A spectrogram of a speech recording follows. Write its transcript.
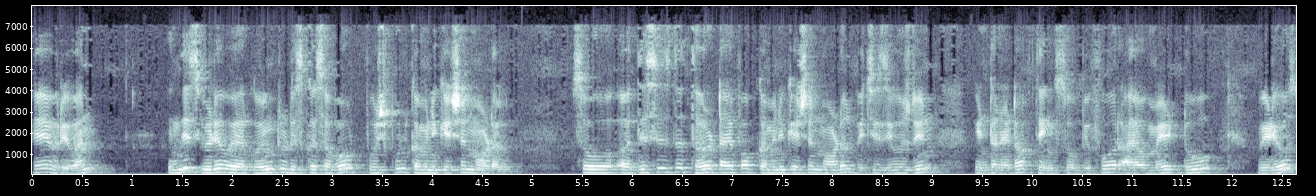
Hey everyone, in this video we are going to discuss about push-pull communication model. So uh, this is the third type of communication model which is used in Internet of Things. So before I have made two videos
